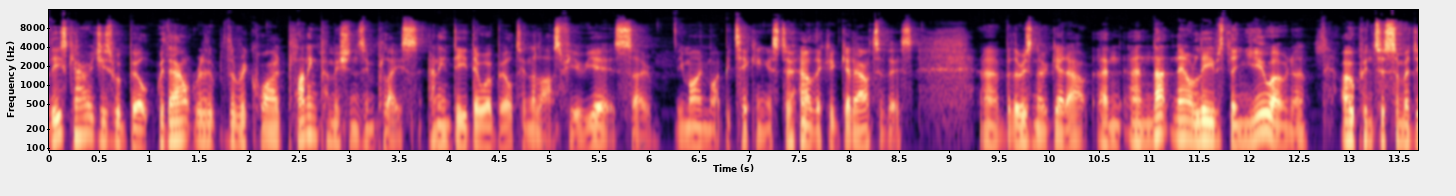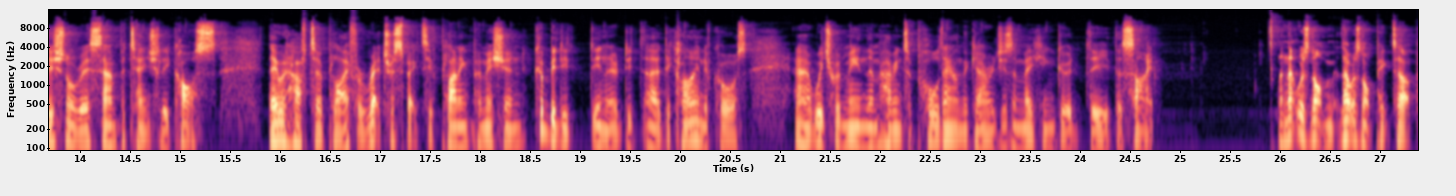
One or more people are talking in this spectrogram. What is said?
these garages were built without re- the required planning permissions in place, and indeed they were built in the last few years. So your mind might be ticking as to how they could get out of this, uh, but there is no get out, and and that now leaves the new owner open to some additional risks and potentially costs. They would have to apply for retrospective planning permission, could be you know de- uh, declined, of course, uh, which would mean them having to pull down the garages and making good the the site. And that was not that was not picked up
